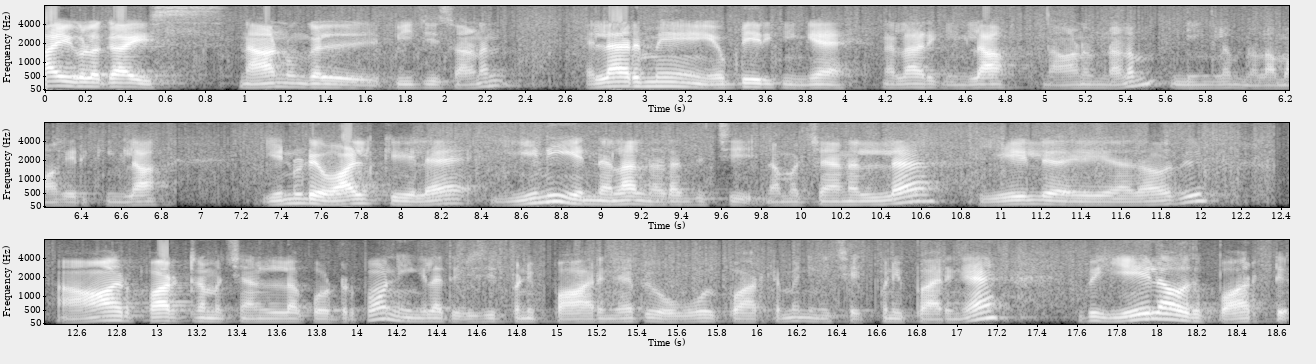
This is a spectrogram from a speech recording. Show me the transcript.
ஹாய் குல காய்ஸ் நான் உங்கள் பிஜி சானந்த் எல்லாருமே எப்படி இருக்கீங்க? நல்லா இருக்கீங்களா? நானும் நலம் நீங்களும் நலமாக இருக்கீங்களா? என்னுடைய வாழ்க்கையில் இனி என்னெல்லாம் நடந்துச்சு? நம்ம சேனலில் ஏழு அதாவது ஆறு பார்ட் நம்ம சேனலில் போட்டிருப்போம். நீங்களும் அதை விசிட் பண்ணி பாருங்கள் இப்போ ஒவ்வொரு பார்ட்டுமே நீங்கள் செக் பண்ணி பாருங்கள் இப்போ ஏழாவது பார்ட்டு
